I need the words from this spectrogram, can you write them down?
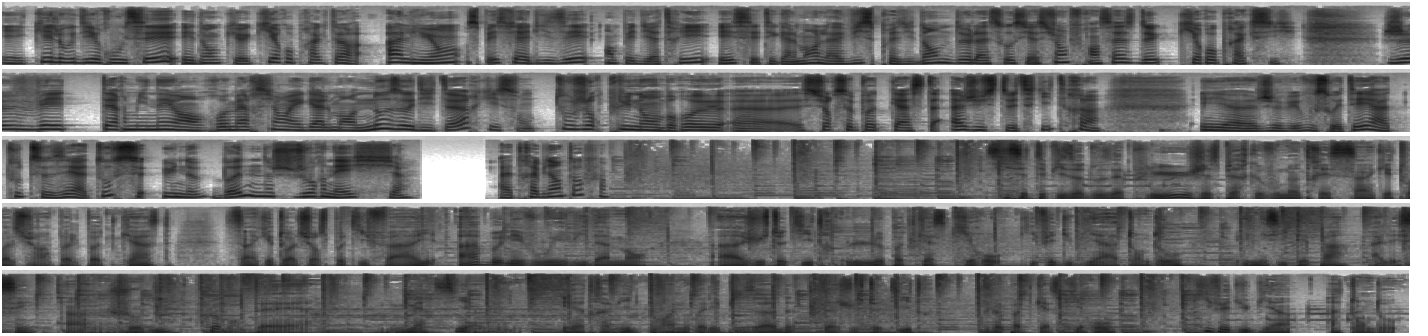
Et Kélodie Rousset est donc chiropracteur à Lyon, spécialisée en pédiatrie, et c'est également la vice-présidente de l'Association française de chiropraxie. Je vais terminer en remerciant également nos auditeurs qui sont toujours plus nombreux euh, sur ce podcast à juste titre. Et euh, je vais vous souhaiter à toutes et à tous une bonne journée. À très bientôt. Si cet épisode vous a plu, j'espère que vous noterez 5 étoiles sur Apple Podcast, 5 étoiles sur Spotify. Abonnez-vous évidemment à juste titre le podcast Kiro qui fait du bien à ton dos et n'hésitez pas à laisser un joli commentaire. Merci à vous et à très vite pour un nouvel épisode d'À juste titre le podcast Kiro qui fait du bien à ton dos.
